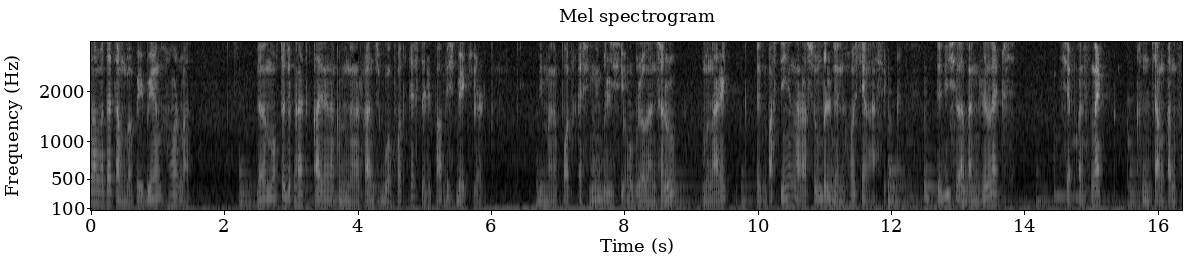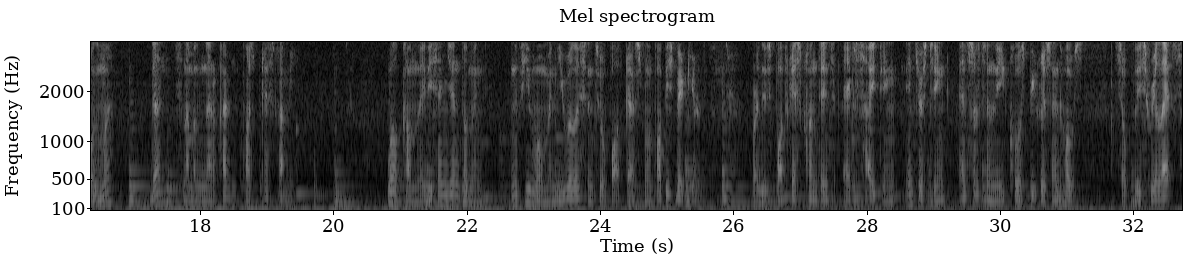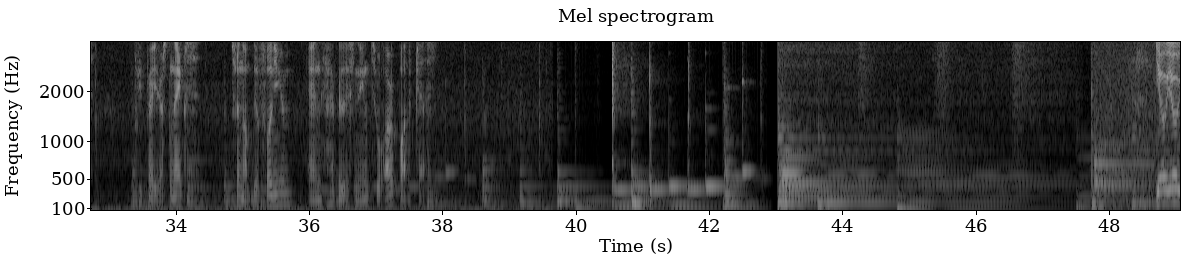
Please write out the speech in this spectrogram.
Selamat datang Bapak Ibu yang terhormat. Dalam waktu dekat, kalian akan mendengarkan sebuah podcast dari Papis Backyard, di mana podcast ini berisi obrolan seru, menarik, dan pastinya narasumber dan host yang asik. Jadi silakan relax, siapkan snack, kencangkan volume, dan selamat mendengarkan podcast kami. Welcome, ladies and gentlemen. In a few moments, you will listen to a podcast from Poppy's Backyard, where this podcast contains exciting, interesting, and certainly cool speakers and hosts. So please relax, prepare your snacks, turn up the volume, and happy listening to our podcast.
